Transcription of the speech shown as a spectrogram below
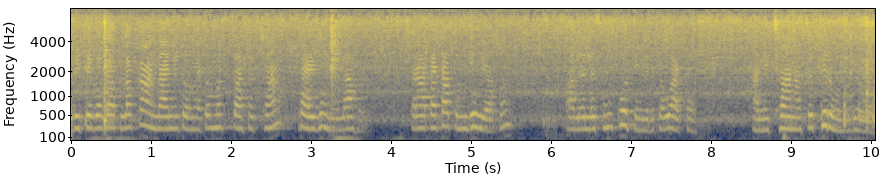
तर इथे बघा आपला कांदा आणि टोमॅटो मस्त असा छान फ्राय झालेला आहे. तर आता टाकून घेऊया आपण. आलं लसूण कोथिंबीरचं वाटण. आणि छान असं फिरवून घेऊया.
